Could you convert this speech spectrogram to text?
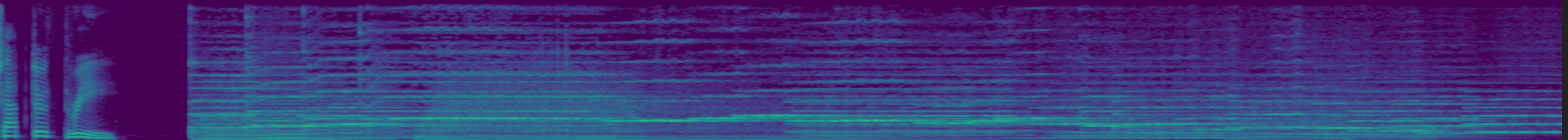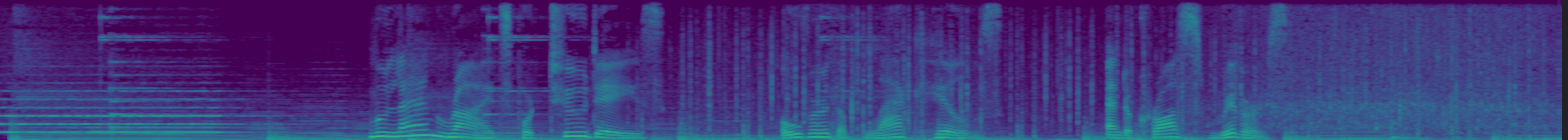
Chapter 3 Mulan rides for two days over the black hills and across rivers.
